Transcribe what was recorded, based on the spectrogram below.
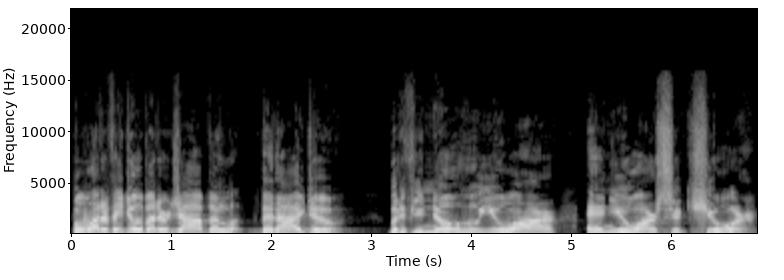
but what if they do a better job than, than I do? But if you know who you are and you are secure,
